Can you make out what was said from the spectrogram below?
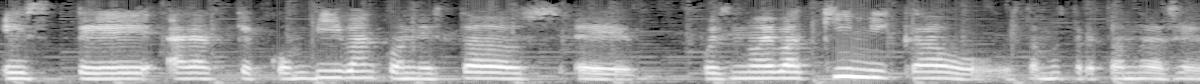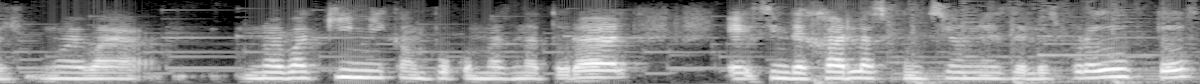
este, a que convivan con estos eh, pues nueva química o estamos tratando de hacer nueva, nueva química un poco más natural, eh, sin dejar las funciones de los productos.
